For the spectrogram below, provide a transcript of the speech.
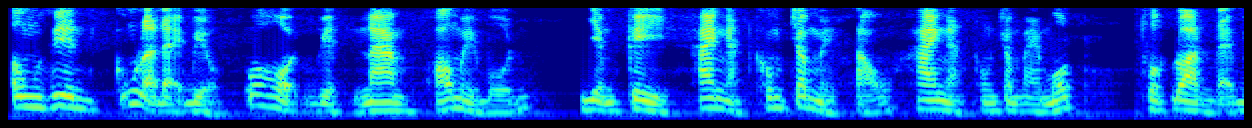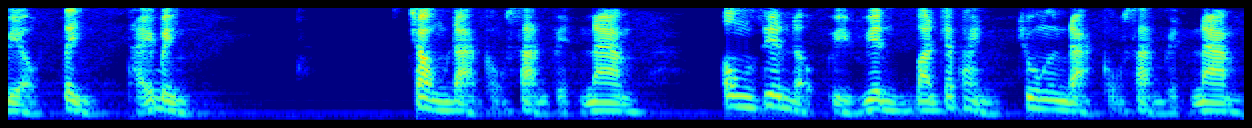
Ông Diên cũng là đại biểu Quốc hội Việt Nam khóa 14 nhiệm kỳ 2016-2021 thuộc đoàn đại biểu tỉnh Thái Bình. Trong Đảng Cộng sản Việt Nam, ông Diên là Ủy viên Ban chấp hành Trung ương Đảng Cộng sản Việt Nam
